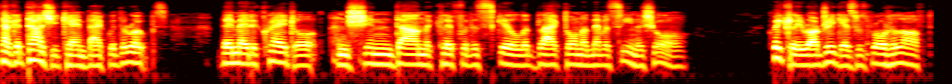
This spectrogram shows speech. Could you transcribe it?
Takatashi came back with the ropes. They made a cradle and shinned down the cliff with a skill that Blackthorne had never seen ashore. Quickly Rodriguez was brought aloft.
